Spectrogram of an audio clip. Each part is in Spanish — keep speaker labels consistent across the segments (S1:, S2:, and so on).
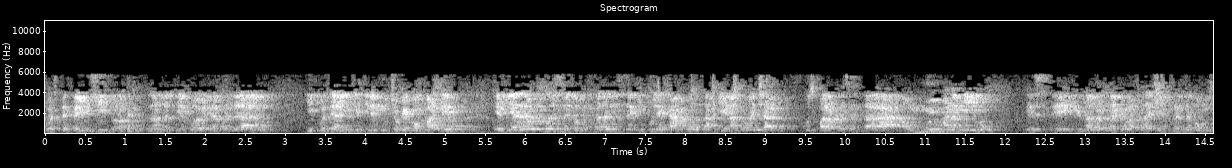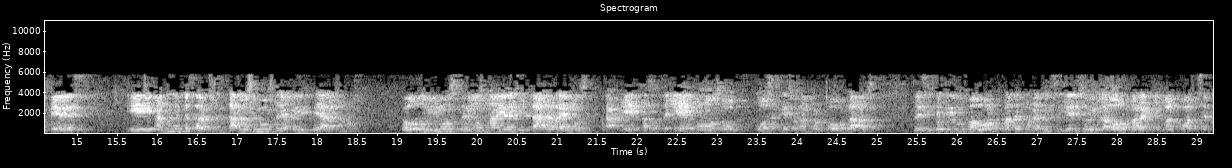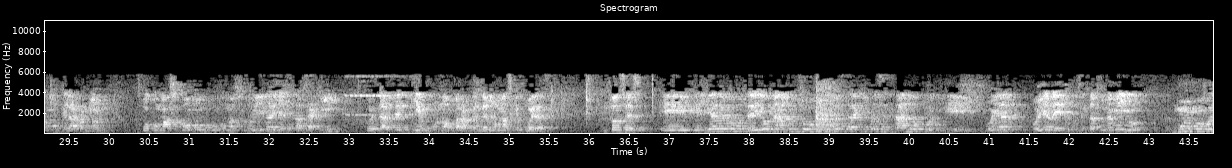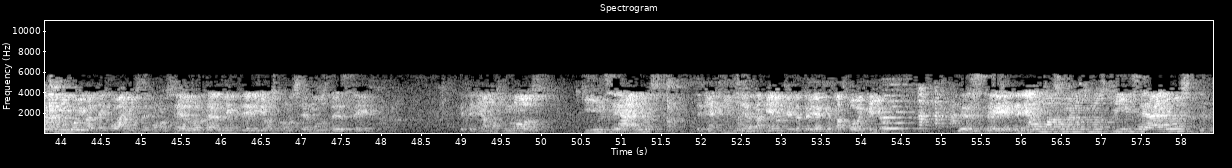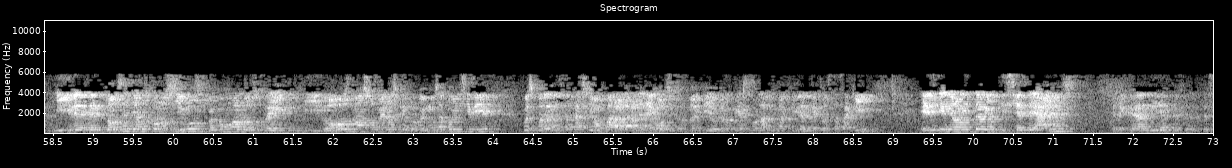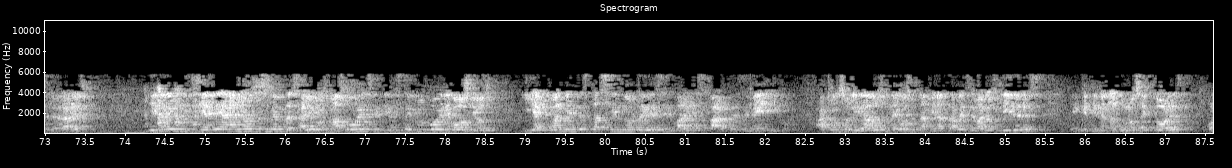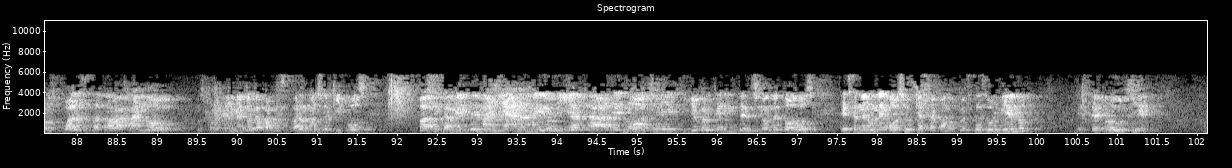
S1: pues te felicito, ¿no? Que te estés dando el tiempo de venir a aprender algo y pues de alguien que tiene mucho que compartir. El día de hoy pues me toca estar en este equipo campo, pero también aprovechar pues para presentar a, un muy buen amigo, este, que es la persona que va a estar aquí enfrente con ustedes. Eh, antes de empezar a presentarlo, sí me gustaría pedirte algo, ¿no? Todos vivimos, tenemos una vida digital, traemos tarjetas o teléfonos o cosas que suenan por todos lados. Entonces, si te pido un favor, trata de ponerlo en silencio vibrador para que igual puedas hacer como que la reunión un poco más cómoda, un poco más fluida, ya estás aquí, pues date el tiempo, ¿no? Para aprender lo más que puedas. Entonces, eh, el día de hoy, como te digo, me da mucho gusto estar aquí presentando porque voy a, voy a de hecho presentarte un amigo, muy muy buen amigo, yo ya tengo años de conocerlo, realmente él y yo nos conocemos desde que teníamos unos 15 años, tenía 15 ya también, aunque ahorita te diría que es más joven que yo. Este, teníamos más o menos unos 15 años y desde entonces ya nos conocimos y fue como a los 22 más o menos que volvimos a coincidir, pues pero en esta ocasión para hablar de negocios, ¿no? Y que yo creo que es por la misma actividad que tú estás aquí. Él tiene ahorita 27 años, que le quedan días de, de celebrar eso. Tiene 27 años, es un empresario de los más jóvenes que tiene este grupo de negocios y actualmente está haciendo redes en varias partes de México. Ha consolidado su negocio también a través de varios líderes eh, que tienen algunos sectores con los cuales está trabajando, pues porque a mí me toca participar en unos equipos, básicamente mañana, mediodía, tarde, noche, y yo creo que la intención de todos es tener un negocio que hasta cuando tú estés durmiendo esté produciendo,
